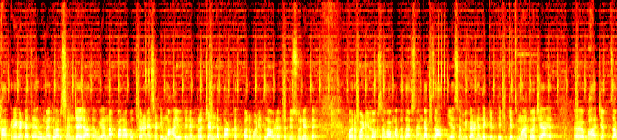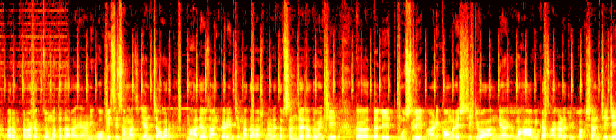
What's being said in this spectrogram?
ठाकरे गटाचे उमेदवार संजय जाधव यांना पराभूत करण्यासाठी महायुतीने प्रचंड ताकद परभणीत लावल्याचं दिसून येत आहे परभणी लोकसभा मतदारसंघात जातीय समीकरणे देखील तितकीच महत्त्वाची आहेत. भाजपचा परंपरागत जो मतदार आहे आणि ओबीसी समाज यांच्यावर महादेव जानकर यांची मदार असणार आहे. तर संजय जाधव यांची दलित मुस्लिम आणि काँग्रेसची किंवा अन्य महाविकास आघाडीतील पक्षांची जी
